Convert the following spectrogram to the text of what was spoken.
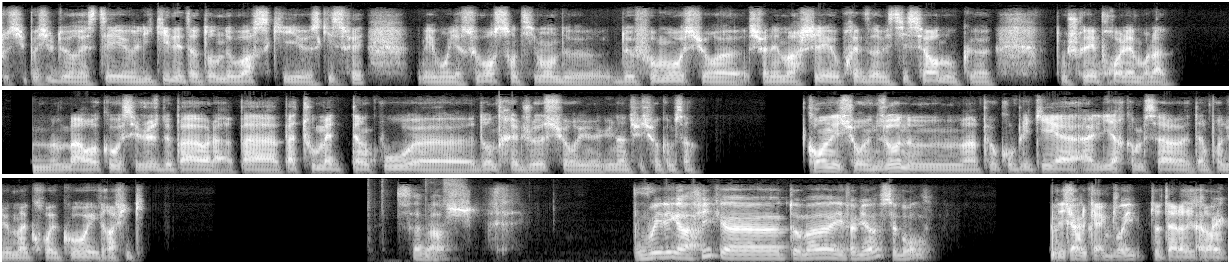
aussi possible de rester euh, liquide et d'attendre de voir ce qui ce qui se fait. Mais bon, il y a souvent ce sentiment de, de FOMO sur sur les marchés auprès des investisseurs, donc donc je connais les problèmes. Voilà, Marocco, c'est juste de pas, voilà, pas, pas tout mettre d'un coup euh, d'entrée de jeu sur une, intuition comme ça. Quand on est sur une zone euh, un peu compliquée à, lire comme ça euh, d'un point de vue macro-éco et graphique. Ça marche. Vous voyez les graphiques, Thomas et Fabien, c'est bon? On est sur le CAC, total return.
